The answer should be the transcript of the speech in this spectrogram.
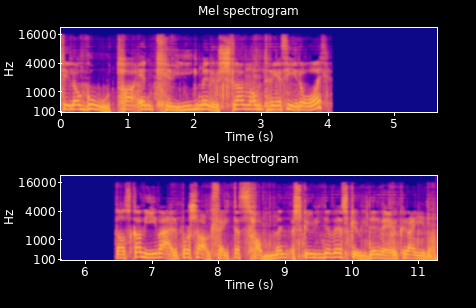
til å godta en krig med Russland om tre-fire år. Da skal vi være på slagfeltet sammen, skulder ved skulder ved Ukraina.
